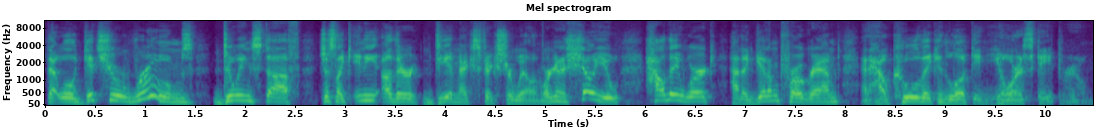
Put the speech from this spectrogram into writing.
that will get your rooms doing stuff just like any other DMX fixture will. And we're going to show you how they work, how to get them programmed, and how cool they can look in your escape room.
